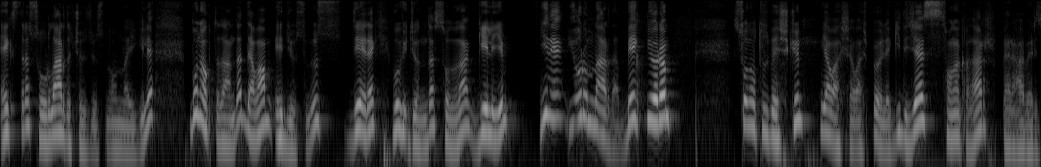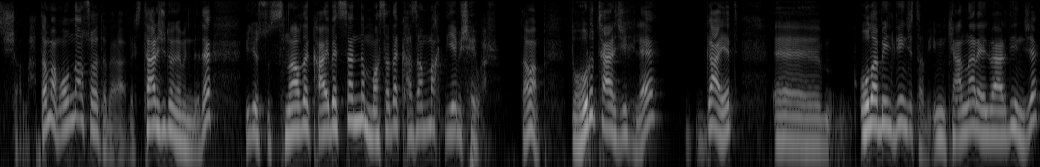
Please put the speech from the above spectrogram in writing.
Ekstra sorular da çözüyorsun onunla ilgili. Bu noktadan da devam ediyorsunuz diyerek bu videonun da sonuna geleyim. Yine yorumlarda bekliyorum. Son 35 gün yavaş yavaş böyle gideceğiz. Sona kadar beraberiz inşallah. Tamam ondan sonra da beraberiz. Tercih döneminde de biliyorsun sınavda kaybetsen de masada kazanmak diye bir şey var. Tamam. Doğru tercihle gayet e, olabildiğince tabii imkanlar el verdiğince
